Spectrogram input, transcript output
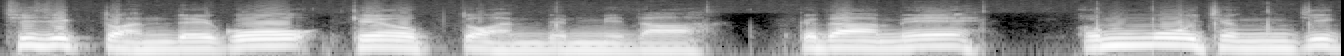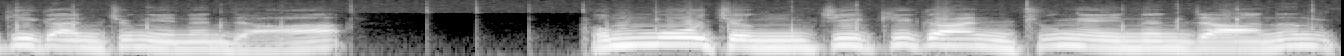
취직도 안 되고 개업도 안 됩니다. 그 다음에 업무 정지 기간 중에 있는 자, 업무 정지 기간 중에 있는 자는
